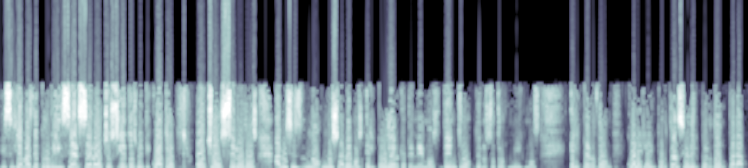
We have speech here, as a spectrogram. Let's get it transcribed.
y si llamas de provincia al 0824-802. A veces no, no sabemos el poder que tenemos dentro de nosotros mismos. El perdón. ¿Cuál es la importancia del perdón para,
